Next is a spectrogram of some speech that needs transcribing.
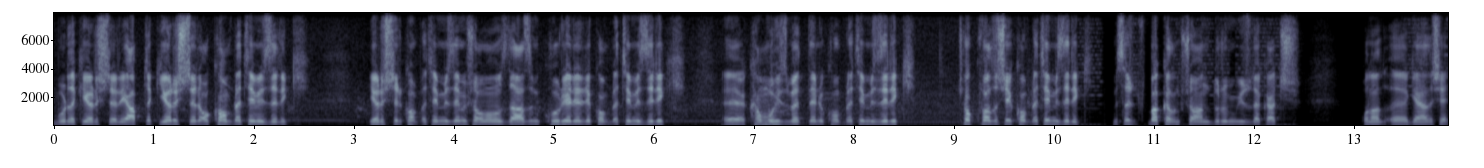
Buradaki yarışları yaptık. Yarışları o komple temizledik. Yarışları komple temizlemiş olmamız lazım. Kuryeleri komple temizledik. Ee, kamu hizmetlerini komple temizledik. Çok fazla şey komple temizledik. Mesela bakalım şu an durum yüzde kaç? Ona e, genelde şey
